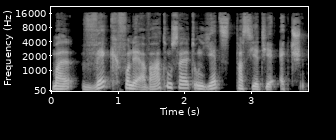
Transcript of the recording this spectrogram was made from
mal weg von der Erwartungshaltung, jetzt passiert hier Action.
